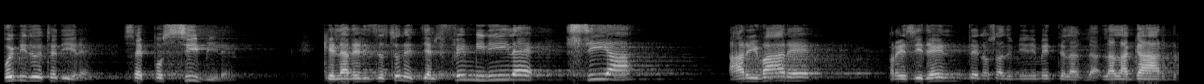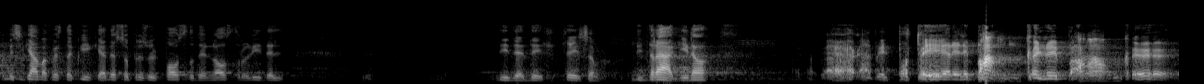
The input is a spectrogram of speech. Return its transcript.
Voi mi dovete dire se è possibile che la realizzazione del femminile sia arrivare presidente, non so, mi viene in mente la, la, la Lagarde, come si chiama questa qui che adesso ha preso il posto del nostro lì, del, di, di, di, di Draghi, no? Eh, il potere, le banche, le banche.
